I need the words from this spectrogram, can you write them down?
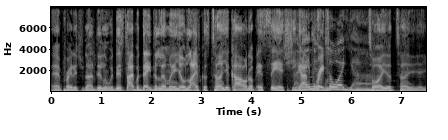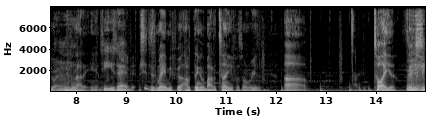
And pray that you're not dealing with this type of day dilemma in your life because Tanya called up and said she Her got name is pregnant. Toya. Toya, Tanya, yeah, you're right. It's mm-hmm. not an N. T's have it. She just made me feel. I was thinking about a Tanya for some reason. Uh, Toya said she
